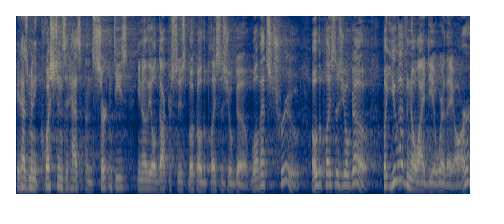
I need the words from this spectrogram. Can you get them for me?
It has many questions, it has uncertainties. You know the old Dr. Seuss book, Oh, the Places You'll Go. Well, that's true. Oh, the places you'll go. But you have no idea where they are,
